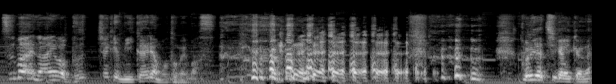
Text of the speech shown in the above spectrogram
妻への愛はぶっちゃけ見返りは求めます。これが違いかな。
